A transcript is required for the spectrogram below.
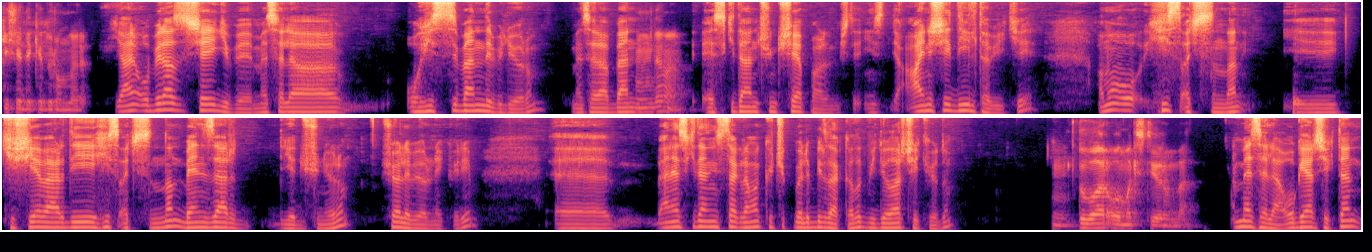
gişedeki durumları. Yani o biraz şey gibi. Mesela o hissi ben de biliyorum. Mesela ben Hı, değil mi? eskiden çünkü şey yapardım işte. aynı şey değil tabii ki. Ama o his açısından e, kişiye verdiği his açısından benzer diye düşünüyorum. Şöyle bir örnek vereyim. Ee, ben eskiden Instagram'a küçük böyle bir dakikalık videolar çekiyordum. Duvar olmak istiyorum ben. Mesela o gerçekten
